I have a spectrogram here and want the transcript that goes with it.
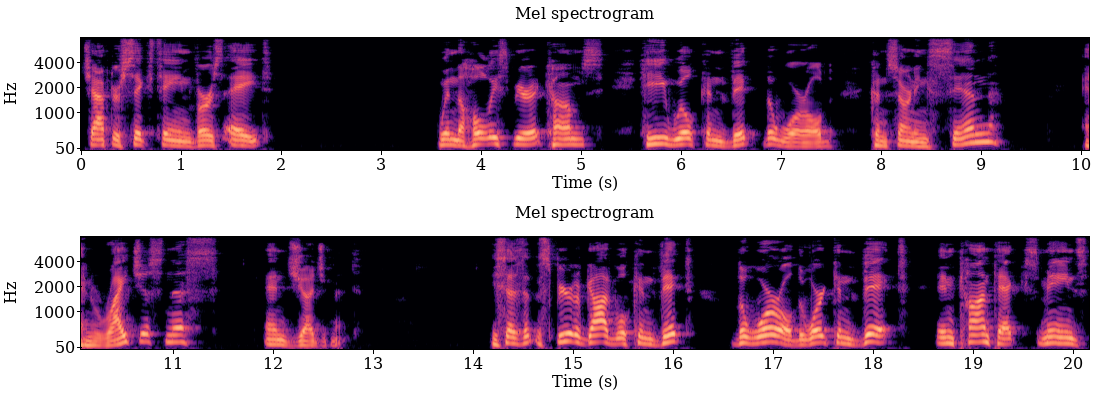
chapter 16, verse 8 when the Holy Spirit comes, he will convict the world concerning sin and righteousness and judgment. He says that the Spirit of God will convict the world. The word convict in context means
